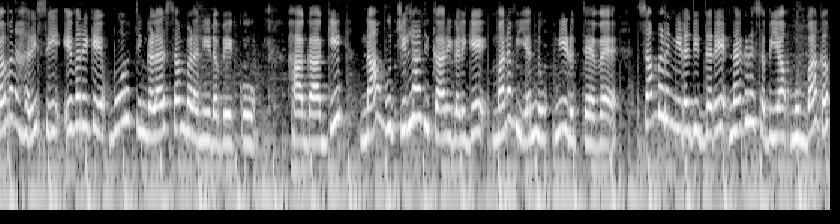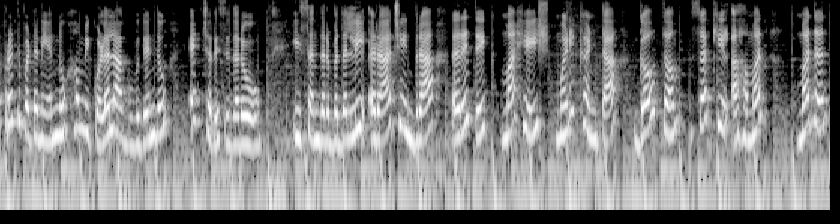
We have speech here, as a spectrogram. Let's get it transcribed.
ಗಮನಹರಿಸಿ ಇವರಿಗೆ ಮೂರು ತಿಂಗಳ ಸಂಬಳ ನೀಡಬೇಕು. ಹಾಗಾಗಿ ನಾವು ಜಿಲ್ಲಾಧಿಕಾರಿಗಳಿಗೆ ಮನವಿಯನ್ನು ನೀಡುತ್ತೇವೆ. ಸಂಬಳ ನೀಡದಿದ್ದರೆ ನಗರಸಭೆಯ ಮುಂಭಾಗ ಪ್ರತಿಭಟನೆಯನ್ನು ಹಮ್ಮಿಕೊಳ್ಳಲಾಗುವುದೆಂದು ಎಚ್ಚರಿಸಿದರು. ಈ ಸಂದರ್ಭದಲ್ಲಿ ರಾಜೇಂದ್ರ, ರಿತಿಕ್, ಮಹೇಶ್, ಮಣಿಕಂಠ, ಗೌತಮ್, ಸಖೀಲ್ ಅಹಮದ್, ಮದನ್,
